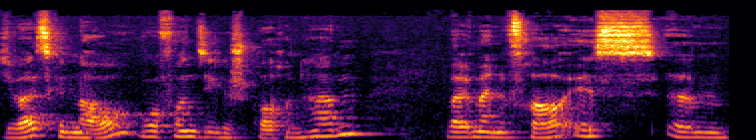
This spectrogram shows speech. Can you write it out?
Ich weiß genau, wovon Sie gesprochen haben, weil meine Frau ist ähm,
